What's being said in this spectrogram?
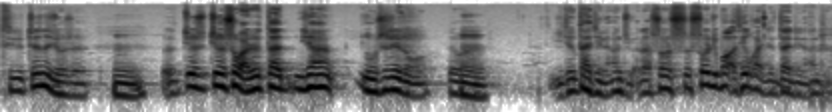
他就真的就是，嗯，呃，就是就是说白了，但你像勇士这种，对吧？嗯，已经带进两局了。说说说句不好听话，已经带进两局了。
